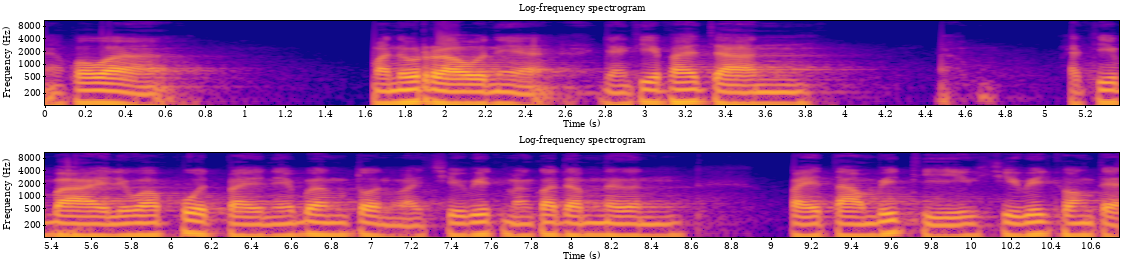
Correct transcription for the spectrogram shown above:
นะเพราะว่ามนุษย์เราเนี่ยอย่างที่พระอาจารย์อธิบายหรือว่าพูดไปในเบื้องต้นว่าชีวิตมันก็ดำเนินไปตามวิถีชีวิตของแต่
